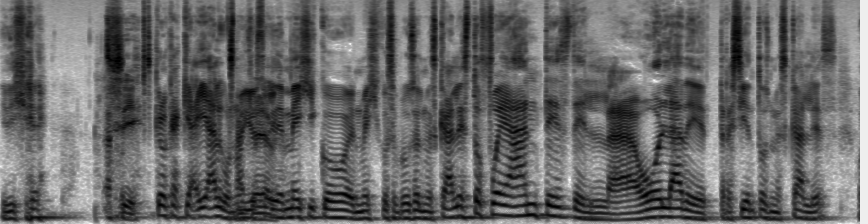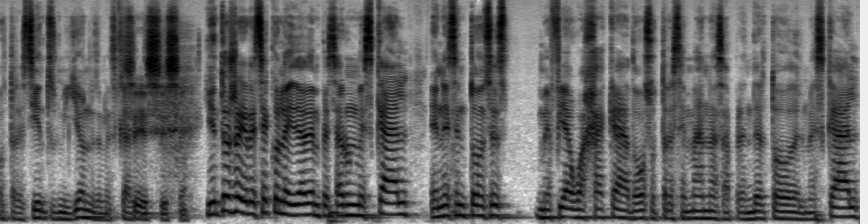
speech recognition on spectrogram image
Y dije, Sí. Creo que aquí hay algo, ¿no? Yo soy de México, en México se produce el mezcal. Esto fue antes de la ola de 300 mezcales o 300 millones de mezcales. Sí, sí, sí. Y entonces regresé con la idea de empezar un mezcal. En ese entonces me fui a Oaxaca dos o tres semanas a aprender todo del mezcal.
